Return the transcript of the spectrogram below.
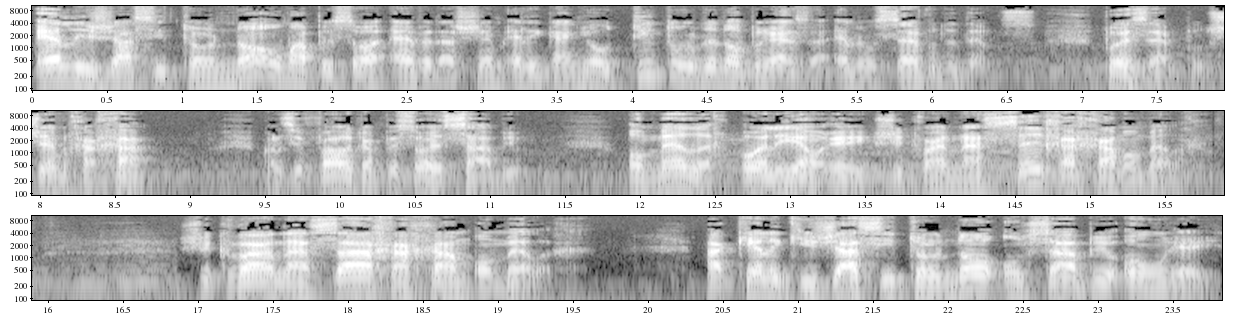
Ele já se tornou uma pessoa Eved Hashem, ele ganhou o título de nobreza, ele é um servo de Deus. Por exemplo, Shem Chacham, quando se fala que a pessoa é sábio, o Melech, ou ele é um rei, Shekvar Naseh Chacham o Melech. Shekvar Naseh Chacham o Melech aquele que já se tornou um sábio ou um rei.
